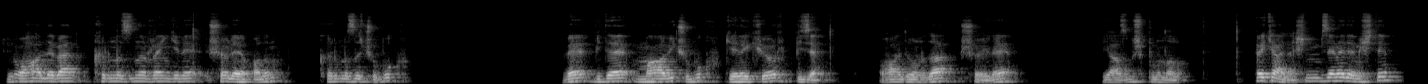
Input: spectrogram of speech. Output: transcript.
Şimdi o halde ben kırmızının rengini şöyle yapalım. Kırmızı çubuk ve bir de mavi çubuk gerekiyor bize. O halde onu da şöyle yazmış bulunalım. Pekala şimdi bize ne demişti?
